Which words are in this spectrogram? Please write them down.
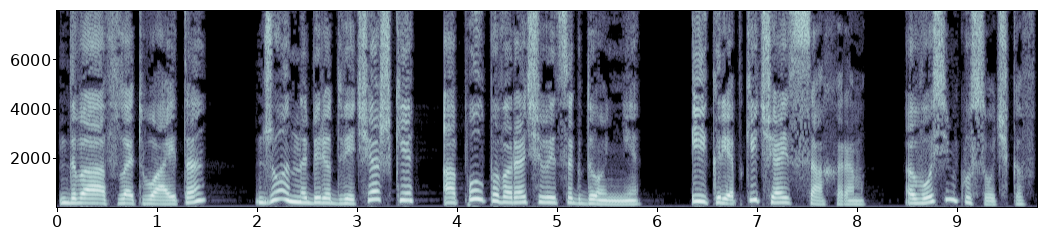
Два флэт-уайта. Джоанна берет две чашки, а Пол поворачивается к Донне. И крепкий чай с сахаром. Восемь кусочков.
